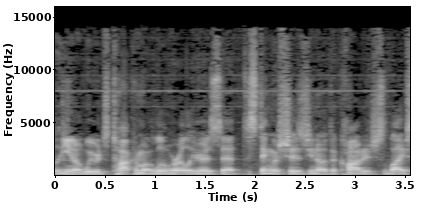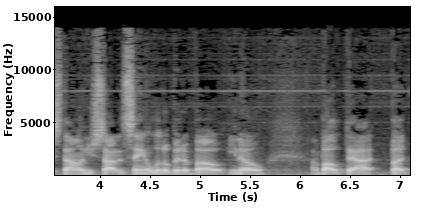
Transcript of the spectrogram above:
you know we were talking about a little earlier is that distinguishes you know the cottage lifestyle, and you started saying a little bit about you know about that, but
